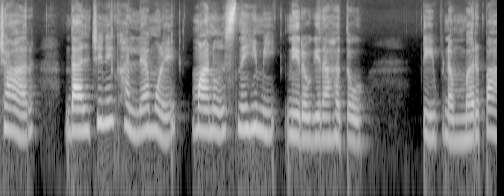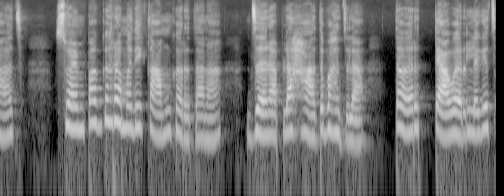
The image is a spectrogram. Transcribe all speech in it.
चार दालचिनी खाल्ल्यामुळे माणूस नेहमी निरोगी राहतो. टीप नंबर पाच स्वयंपाकघरामध्ये काम करताना जर आपला हात भाजला तर त्यावर लगेच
